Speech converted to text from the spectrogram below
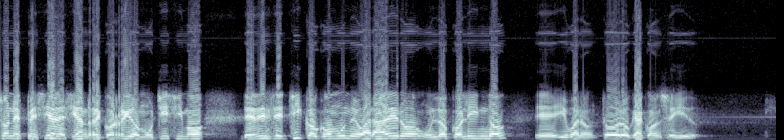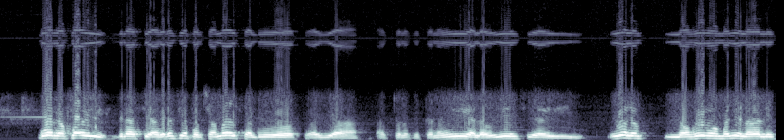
son especiales y han recorrido muchísimo desde ese chico común de Varadero, un loco lindo, eh, y bueno, todo lo que ha conseguido. Bueno, Fabi, gracias, gracias por llamar, saludos ahí a, todos los que están ahí, a la audiencia y, bueno, nos vemos mañana, dale,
